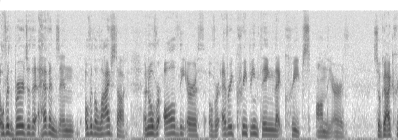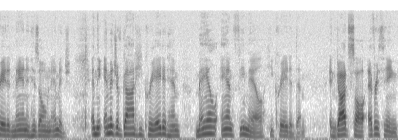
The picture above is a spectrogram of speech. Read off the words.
over the birds of the heavens, and over the livestock, and over all of the earth, over every creeping thing that creeps on the earth. So God created man in his own image. In the image of God, he created him, male and female, he created them. And God saw everything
